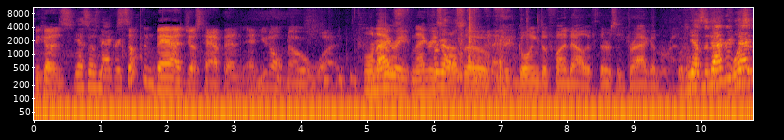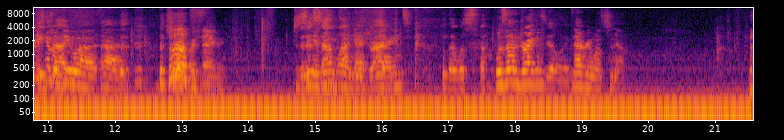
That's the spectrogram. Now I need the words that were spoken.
Because Yeah, so is Nagri. something bad just happened and you don't know what. Well, Nagri, Nagri's forgot also Nagri. going to find out if there's a dragon around. Yes, Was it Nagri, was it Nagri's gonna do uh, dragon? uh, Sure. Where's Nagri? to Did it sound like find a dragon? dragons. that was uh, Was that a dragon? yelling. Nagri wants to know.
